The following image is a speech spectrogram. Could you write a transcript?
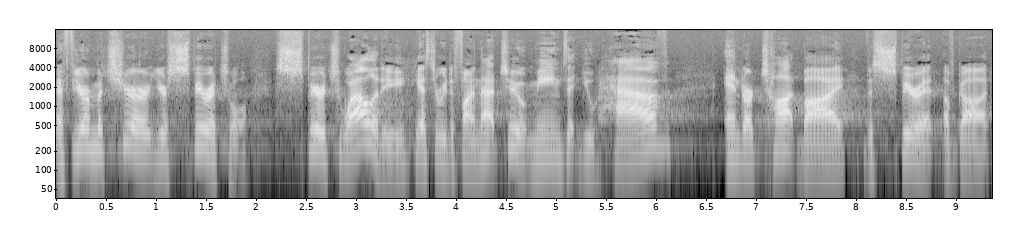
If you're mature, you're spiritual. Spirituality, he has to redefine that too, means that you have and are taught by the Spirit of God.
